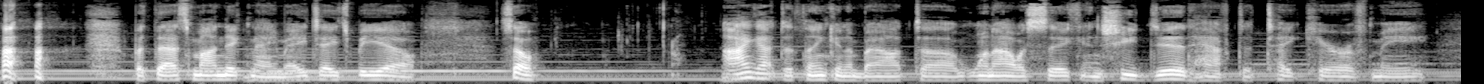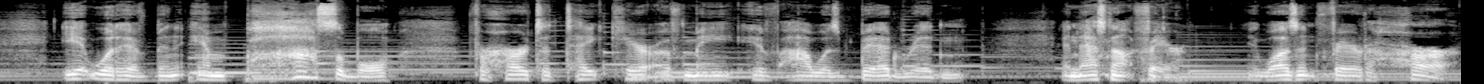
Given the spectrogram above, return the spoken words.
but that's my nickname, HHBL. So I got to thinking about uh, when I was sick and she did have to take care of me. It would have been impossible for her to take care of me if I was bedridden. And that's not fair. It wasn't fair to her.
